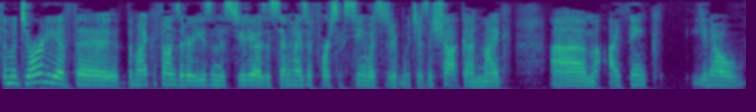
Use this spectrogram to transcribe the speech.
the majority of the, the microphones that are used in the studio is a Sennheiser 416, which is, which is a shotgun mic. Um, I think you know,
